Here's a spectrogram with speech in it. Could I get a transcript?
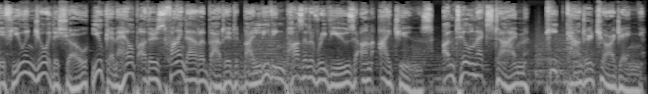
If you enjoy the show, you can help others find out about it by leaving positive reviews on iTunes. Until next time, keep countercharging.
